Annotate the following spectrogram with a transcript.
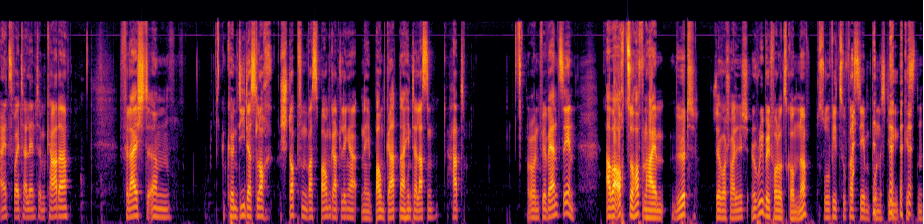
ein, zwei Talente im Kader. Vielleicht ähm, können die das Loch stopfen, was Baumgartlinger, nee, Baumgartner hinterlassen hat. Und wir werden es sehen. Aber auch zu Hoffenheim wird sehr wahrscheinlich ein Rebuild von uns kommen, ne? So wie zu fast jedem Bundesligisten.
